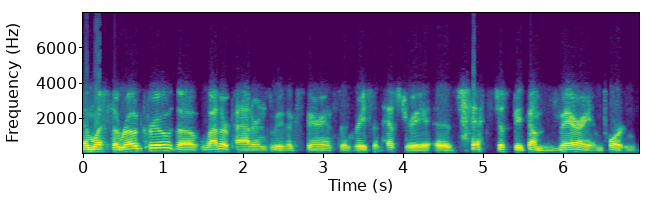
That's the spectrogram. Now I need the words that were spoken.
and with the road crew, the weather patterns we've experienced in recent history is it's just become very important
